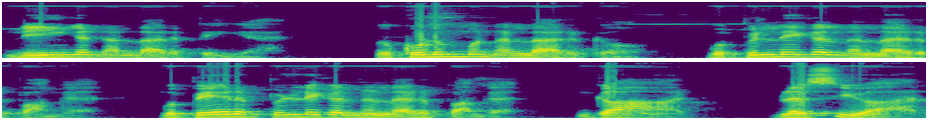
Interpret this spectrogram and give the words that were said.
நீங்க நல்லா இருப்பீங்க. உங்க குடும்பம் நல்லா இருக்கும். உங்க பிள்ளைகள் நல்லா இருப்பாங்க. உங்கள் பேர பிள்ளைகள் நல்லா இருப்பாங்க. காட் பிளஸ் யூ ஆல்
